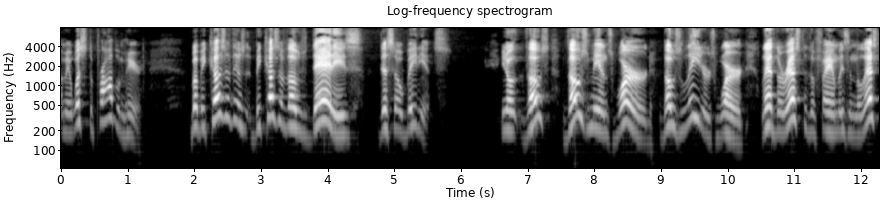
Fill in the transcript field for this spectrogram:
I mean, what's the problem here? But because of this, because of those daddies' disobedience, you know, those, those men's word, those leaders' word, led the rest of the families and the rest,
